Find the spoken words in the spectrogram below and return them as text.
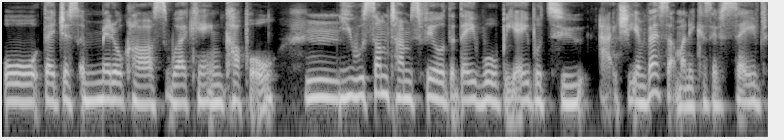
or they're just a middle class working couple, Mm. you will sometimes feel that they will be able to actually invest that money because they've saved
